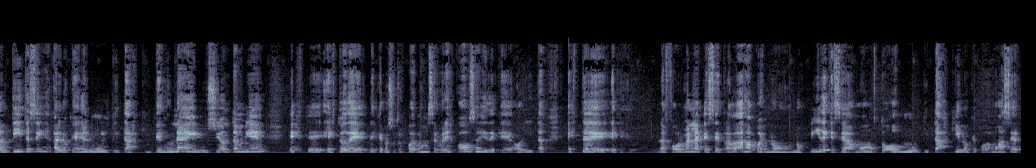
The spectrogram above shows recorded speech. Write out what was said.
antítesis a lo que es el multitasking, que es una ilusión también este, esto de, que nosotros podemos hacer varias cosas y de que ahorita este, la forma en la que se trabaja, pues no, nos pide que seamos todos multitasking o que podamos hacer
